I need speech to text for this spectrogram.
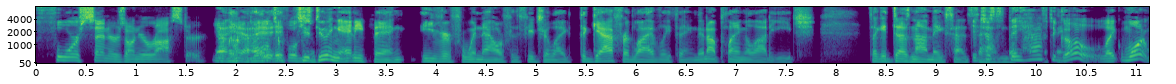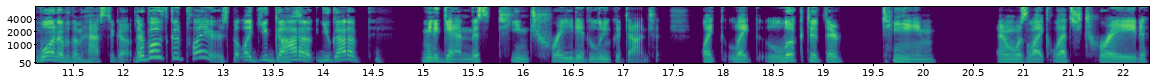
four centers on your roster. You've Yeah, yeah. If you're doing anything, either for win now or for the future, like the Gafford Lively thing, they're not playing a lot of each. It's like it does not make sense. It to have just they have to think. go. Like one one of them has to go. They're both good players, but like you gotta you gotta. I mean, again, this team traded Luka Doncic. Like like looked at their team and was like, let's trade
